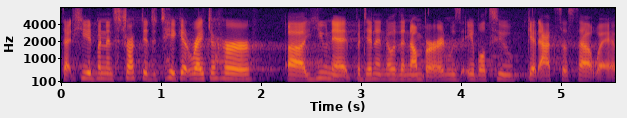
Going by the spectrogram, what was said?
that he had been instructed to take it right to her uh, unit but didn't know the number and was able to get access that way.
